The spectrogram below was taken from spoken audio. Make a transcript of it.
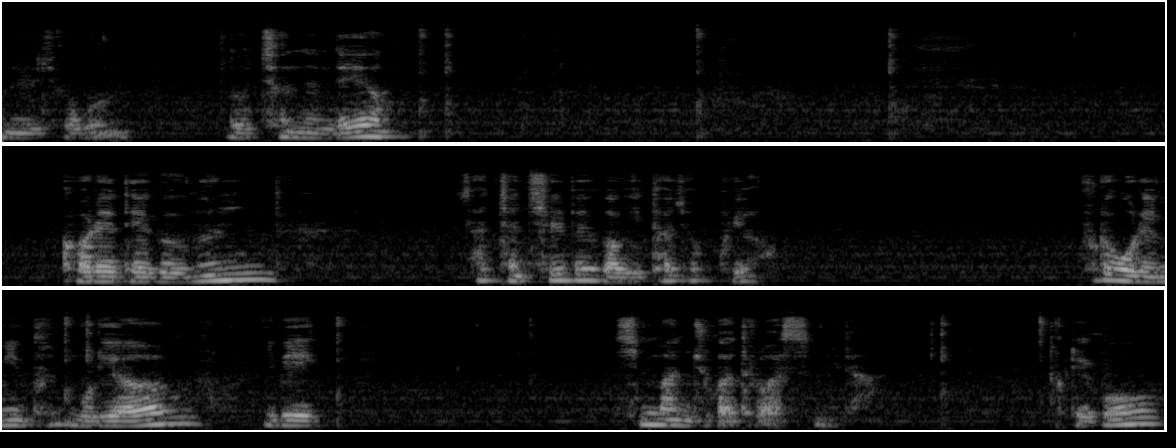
오늘 조금 놓쳤는데요. 거래 대금은 4,700억이 터졌고요. 프로그램이 무려 210만 주가 들어왔습니다. 그리고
